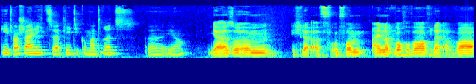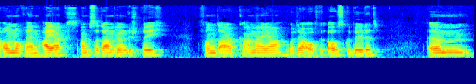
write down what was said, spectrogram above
geht wahrscheinlich zu Atletico Madrid. Äh, ja. Ja, also ähm, ich äh, vor einer Woche war war auch noch ähm, Ajax Amsterdam im Gespräch. Von da kam er ja, wurde er auch ausgebildet. Ähm,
